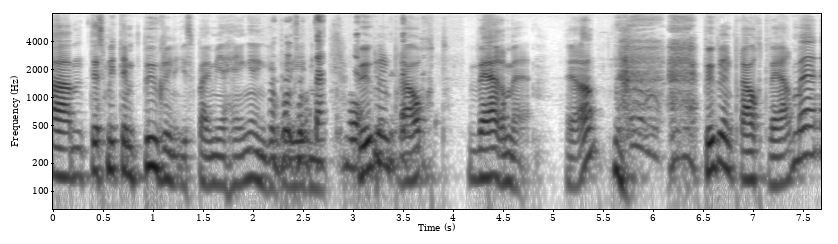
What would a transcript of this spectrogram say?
Ähm, das mit dem Bügeln ist bei mir hängen geblieben. Bügeln braucht Wärme. Ja? Bügeln braucht Wärme.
